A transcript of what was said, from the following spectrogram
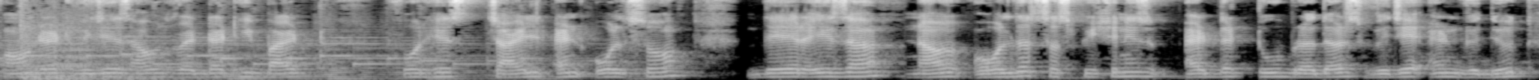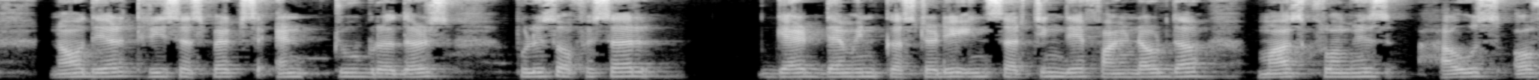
found at vijay's house where that he bought for his child and also there is a now all the suspicion is at the two brothers vijay and vidyut. Now there are three suspects and two brothers. Police officer get them in custody. In searching they find out the mask from his house of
